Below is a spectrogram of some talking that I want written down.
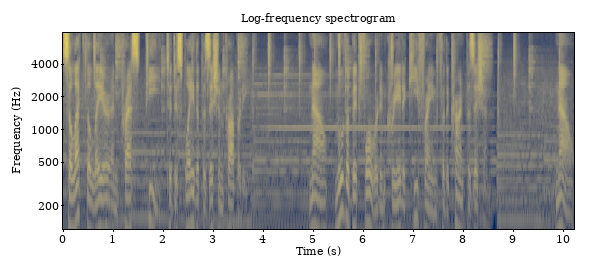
Select the layer and press P to display the position property. Now, move a bit forward and create a keyframe for the current position. Now,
